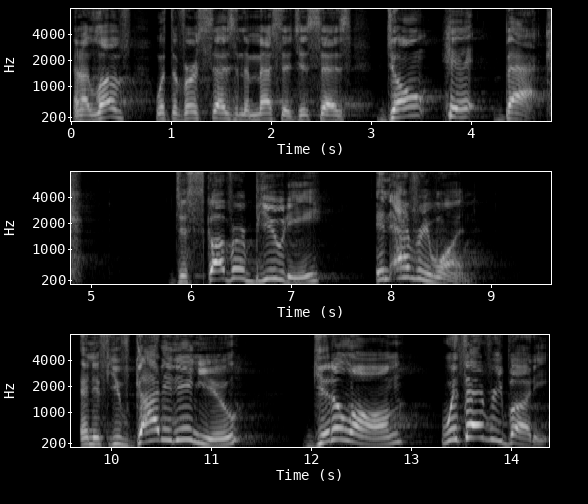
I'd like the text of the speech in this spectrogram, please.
And I love what the verse says in the message. It says, Don't hit back. Discover beauty in everyone. And if you've got it in you, get along with everybody.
